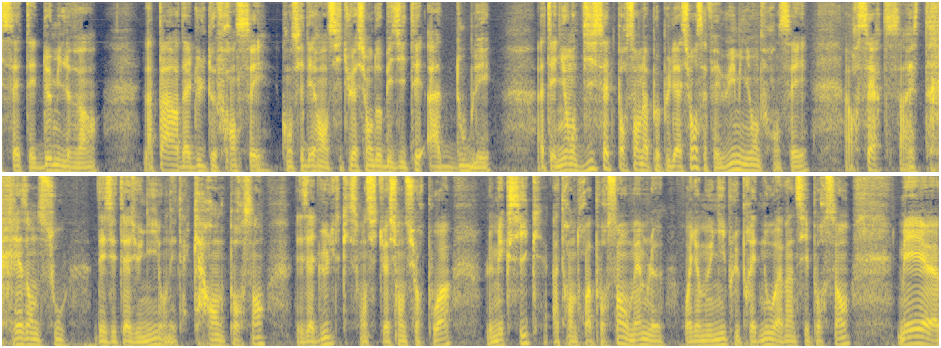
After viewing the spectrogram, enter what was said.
1997 et 2020, la part d'adultes français considérés en situation d'obésité a doublé, atteignant 17% de la population, ça fait 8 millions de Français. Alors certes, ça reste très en dessous des États-Unis, on est à 40% des adultes qui sont en situation de surpoids, le Mexique à 33% ou même le Royaume-Uni plus près de nous à 26%. Mais euh,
